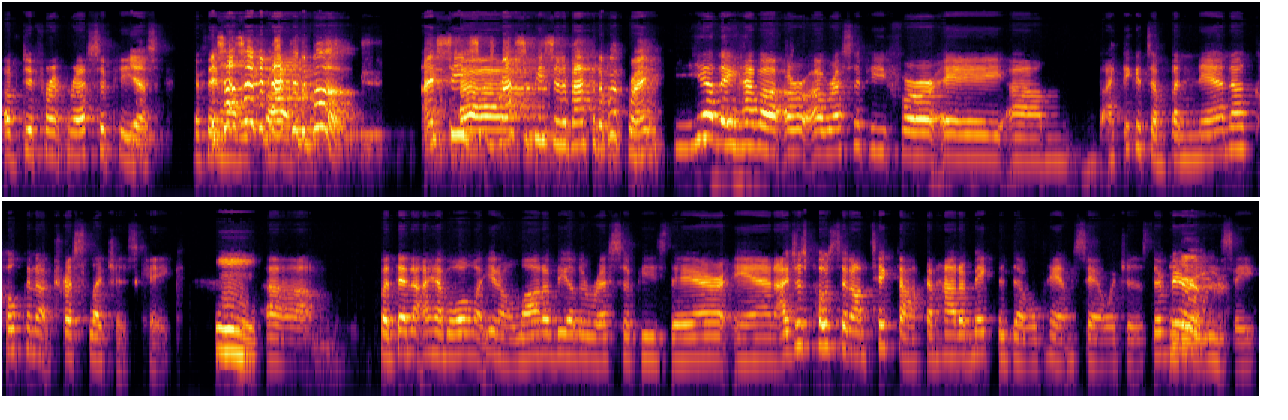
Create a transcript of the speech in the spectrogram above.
of different recipes. Yes. If they it's also in the back it. of the book. I see some uh, recipes in the back of the book, right? Yeah, they have a, a, a recipe for a, um, I think it's a banana coconut tres leches cake. Mm. Um, but then I have all, you know, a lot of the other recipes there. And I just posted on TikTok on how to make the deviled ham sandwiches. They're very yeah. easy,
